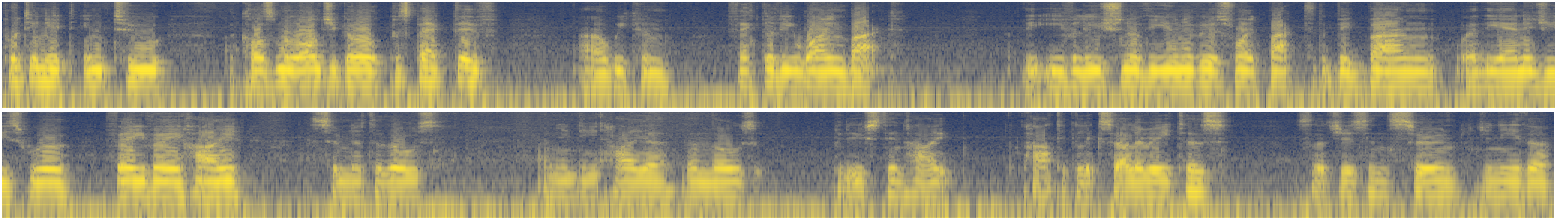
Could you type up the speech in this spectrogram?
Putting it into a cosmological perspective, uh, we can effectively wind back the evolution of the universe right back to the Big Bang, where the energies were very, very high, similar to those, and indeed higher than those produced in high particle accelerators, such as in CERN, Geneva.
